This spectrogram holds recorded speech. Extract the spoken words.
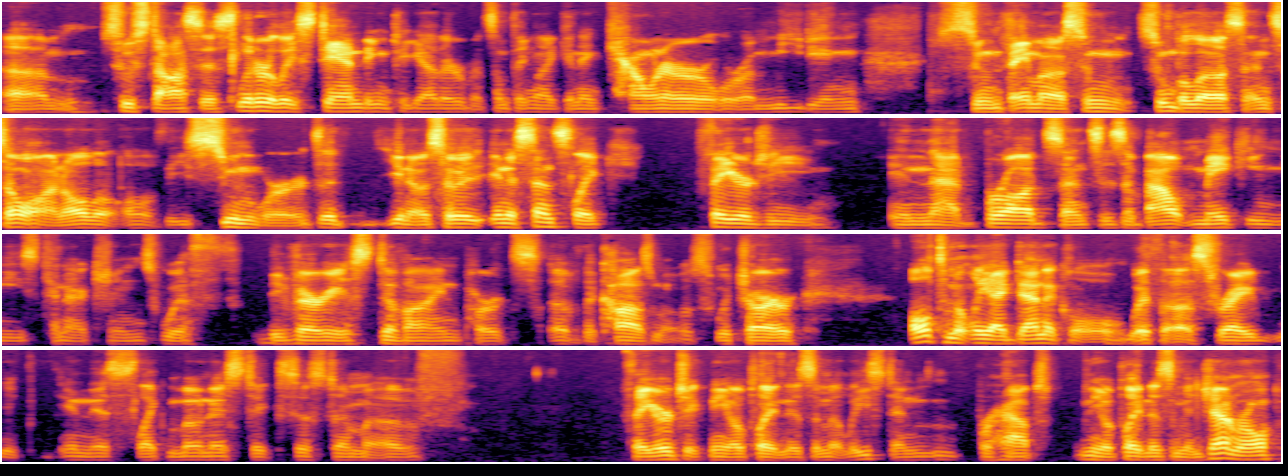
Um, "Sustasis," literally standing together, but something like an encounter or a meeting. "Soon thema," "soon sumbalos," and so on. All of, all of these "soon" words. It, you know, so in a sense, like theurgy in that broad sense is about making these connections with the various divine parts of the cosmos, which are ultimately identical with us, right? In this like monistic system of theurgic Neoplatonism, at least, and perhaps Neoplatonism in general,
